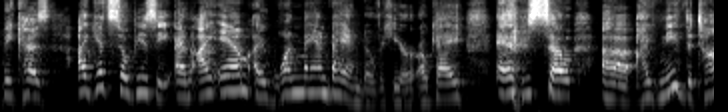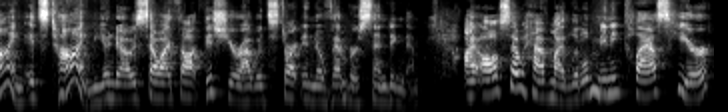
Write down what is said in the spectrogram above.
because I get so busy and I am a one man band over here, okay? And so uh, I need the time. It's time, you know. So I thought this year I would start in November sending them. I also have my little mini class here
